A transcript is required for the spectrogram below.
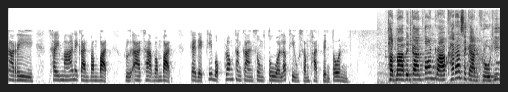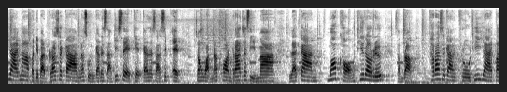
นารี ใช้ม้าในการบำบัด หรืออาชาบำบัด แก่เด็กที่บกพร่องทางการทรงตัวและผิวสัมผัสเป็นต้น ถัดมาเป็นการต้อนรับข้าราชการครูที่ย้ายมาปฏิบัติราชการณศูนย์การศึกษาพิเศษ เขตการศึกษา 11 จังหวัดนครราชสีมา และการมอบของที่ระลึกสำหรับข้าราชการครูที่ย้ายไป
